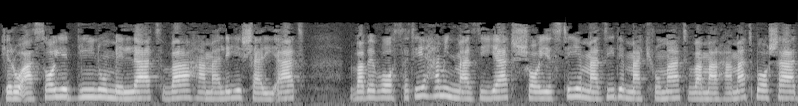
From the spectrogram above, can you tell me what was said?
که رؤسای دین و ملت و حمله شریعت و به واسطه همین مزیت شایسته مزید مکرمت و مرحمت باشد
